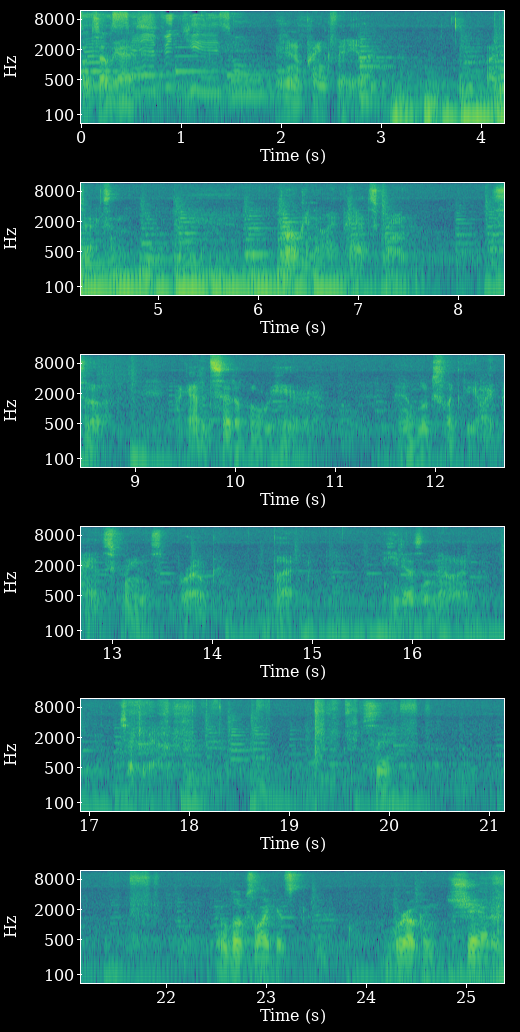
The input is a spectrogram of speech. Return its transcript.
What's up guys? We're doing a prank video on Jackson. Broken iPad screen. So I got it set up over here and it looks like the iPad screen is broke, but he doesn't know it. Check it out. See? It looks like it's broken, shattered,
